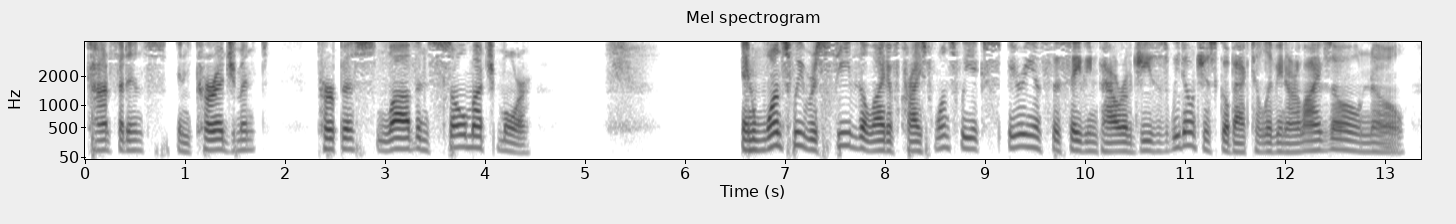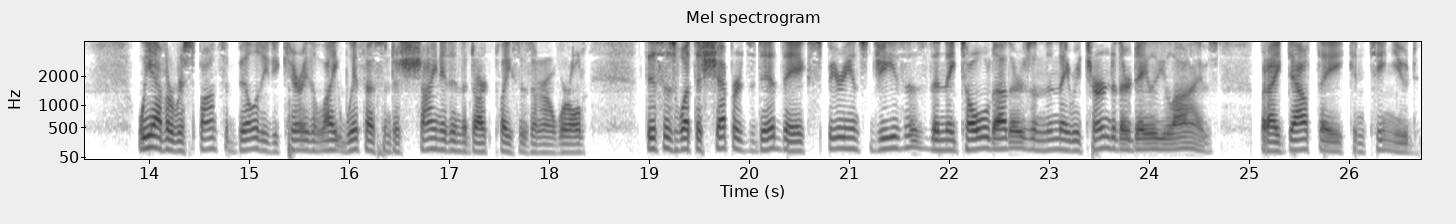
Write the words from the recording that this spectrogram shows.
confidence, encouragement, purpose, love, and so much more. And once we receive the light of Christ, once we experience the saving power of Jesus, we don't just go back to living our lives. Oh, no. We have a responsibility to carry the light with us and to shine it in the dark places in our world. This is what the shepherds did. They experienced Jesus, then they told others, and then they returned to their daily lives. But I doubt they continued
